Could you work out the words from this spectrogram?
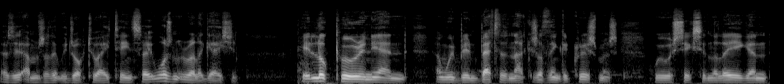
As it happens, I think we dropped to 18. So it wasn't a relegation. It looked poor in the end, and we'd been better than that because I think at Christmas we were sixth in the league, and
